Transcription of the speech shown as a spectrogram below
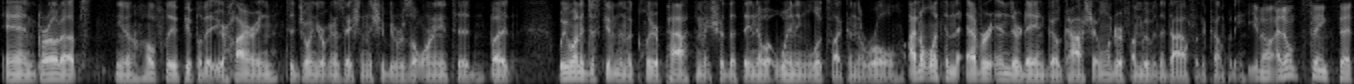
and grown-ups, you know, hopefully the people that you're hiring to join your organization, they should be result-oriented, but. We want to just give them a clear path to make sure that they know what winning looks like in the role. I don't want them to ever end their day and go, "Gosh, I wonder if I'm moving the dial for the company." You know, I don't think that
